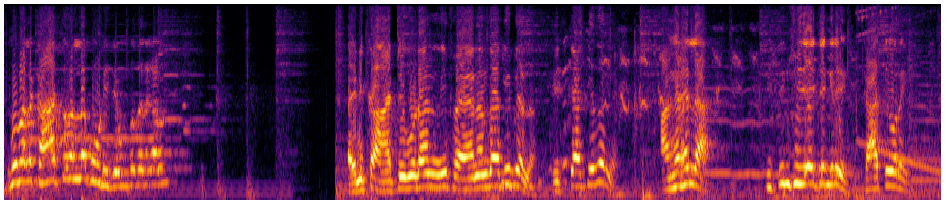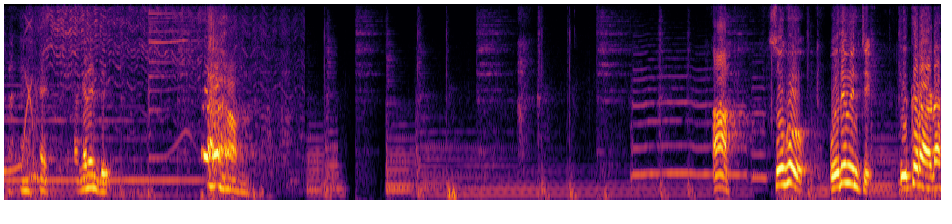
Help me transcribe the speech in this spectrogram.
ഇപ്പൊ നല്ല കാറ്റ് നല്ല കൂടിയില്ലേ മുമ്പതിനേക്കാളും അതിന് കാറ്റ് കൂടാൻ നീ ഫാൻ എന്താക്കിയിട്ടല്ലോ? ഫിറ്റാക്കിയതല്ലേ അങ്ങനെയല്ല ഫിറ്റിംഗ് ശരിയായിട്ടെങ്കിൽ കാറ്റ് കുറയും. അങ്ങനെയുണ്ട്. ആ സുഖു ഒരു മിനിറ്റ്. നിൽക്കറാടാ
